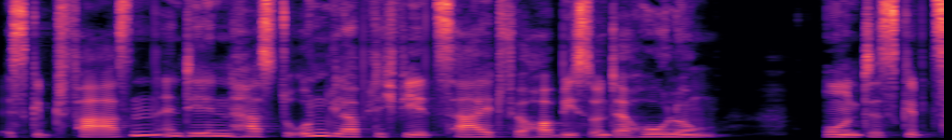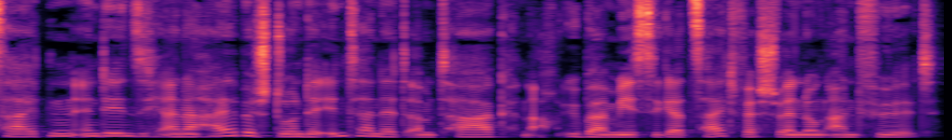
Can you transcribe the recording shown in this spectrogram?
Es gibt Phasen, in denen hast du unglaublich viel Zeit für Hobbys und Erholung. Und es gibt Zeiten, in denen sich eine halbe Stunde Internet am Tag nach übermäßiger Zeitverschwendung anfühlt.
